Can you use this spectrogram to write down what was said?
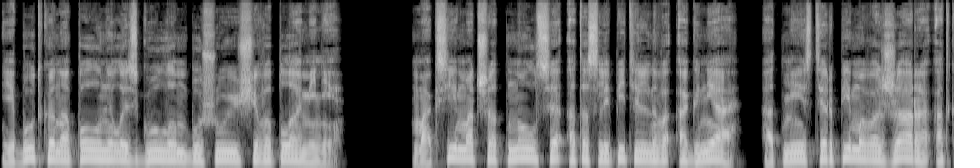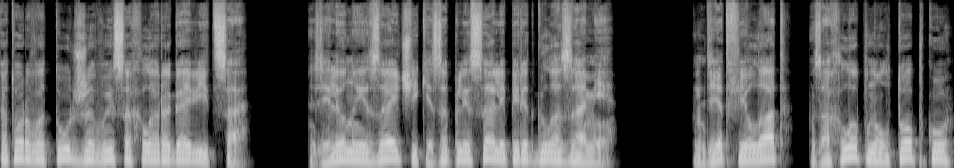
и будка наполнилась гулом бушующего пламени. Максим отшатнулся от ослепительного огня, от неистерпимого жара, от которого тут же высохла роговица. Зеленые зайчики заплясали перед глазами. Дед Филат захлопнул топку,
